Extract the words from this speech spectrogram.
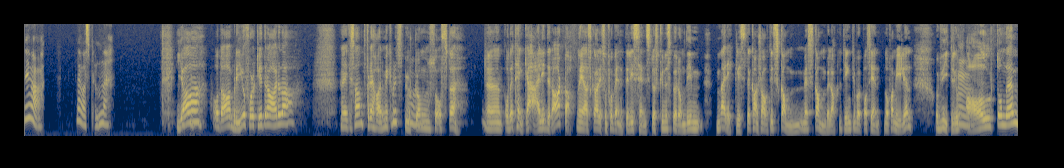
Ja, det var spennende. Ja, og da blir jo folk litt rare, da. Ikke sant? For det har de ikke blitt spurt om mm. så ofte. Uh, og det tenker jeg er litt rart, da, når jeg skal liksom forvente lisensløst kunne spørre om de merkeligste, kanskje av og til skam, mest skambelagte ting til både pasienten og familien, og vite liksom mm. alt om dem.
